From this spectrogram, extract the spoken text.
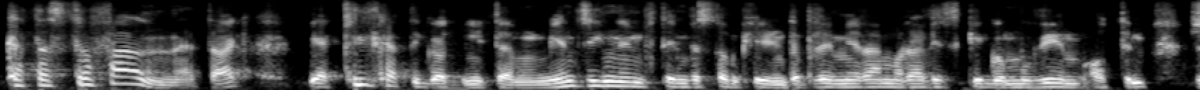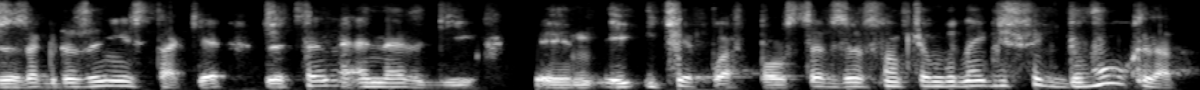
katastrofalne, tak? Ja kilka tygodni temu, między innymi w tym wystąpieniu do premiera Morawieckiego mówiłem o tym, że zagrożenie jest takie, że ceny energii i, i ciepła w Polsce wzrosną w ciągu najbliższych dwóch lat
